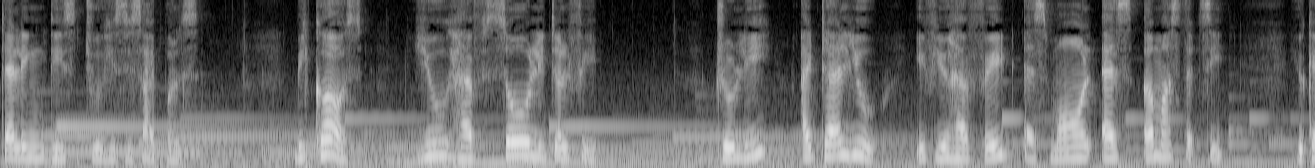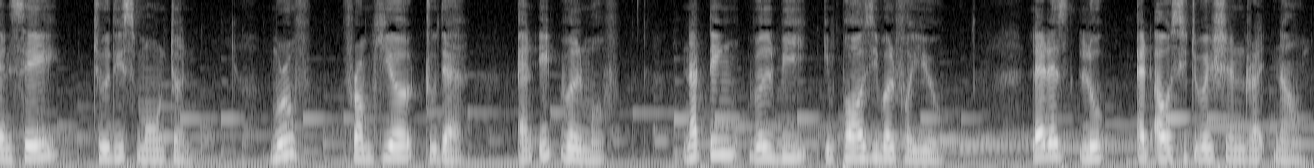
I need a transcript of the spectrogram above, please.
telling this to his disciples because you have so little faith. Truly, I tell you, if you have faith as small as a mustard seed, you can say to this mountain, Move from here to there, and it will move. Nothing will be impossible for you. Let us look at our situation right now.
